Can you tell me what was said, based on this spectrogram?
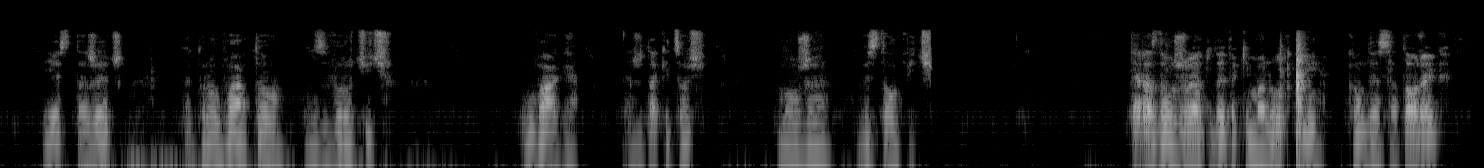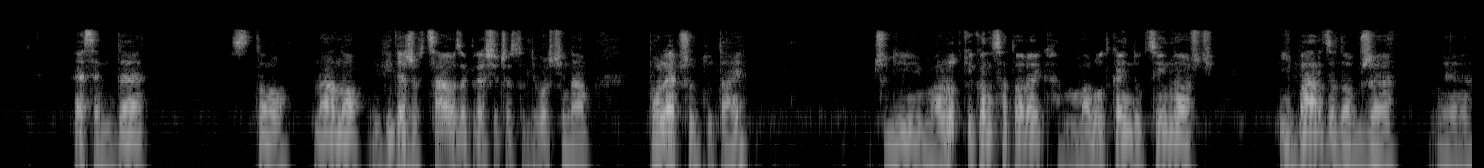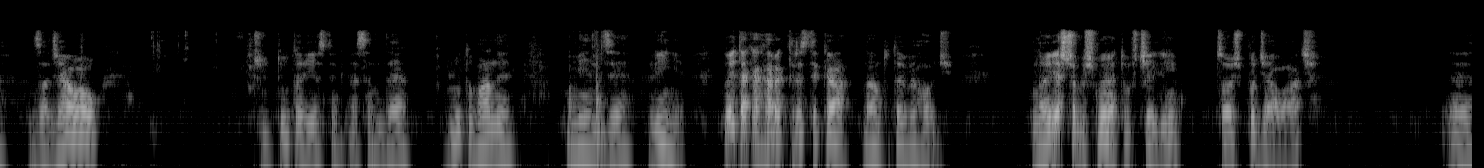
jest ta rzecz, na którą warto zwrócić uwagę, że takie coś może wystąpić. Teraz dołożyłem tutaj taki malutki kondensatorek SMD 100 nano i widać, że w całym zakresie częstotliwości nam polepszył tutaj. Czyli malutki kondensatorek, malutka indukcyjność i bardzo dobrze e, zadziałał. Czyli tutaj jest ten SMD wlutowany między linie. No i taka charakterystyka nam tutaj wychodzi. No i jeszcze byśmy tu chcieli coś podziałać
